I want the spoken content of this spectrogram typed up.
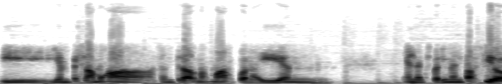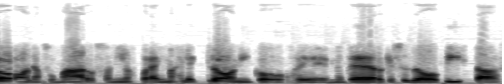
y, empezamos a, centrarnos más por ahí en, en la experimentación, a sumar sonidos por ahí más electrónicos, eh, meter, qué sé yo, pistas,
